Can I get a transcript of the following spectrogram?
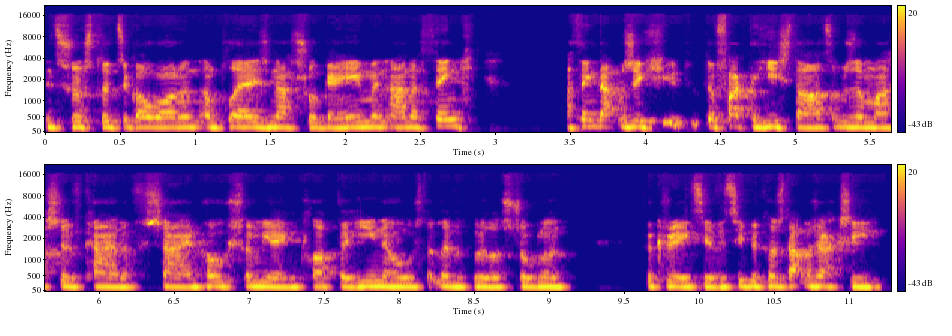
entrusted to go on and, and play his natural game. And, and I think I think that was a huge, the fact that he started was a massive kind of signpost from Jurgen Klopp that he knows that Liverpool are struggling for creativity because that was actually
